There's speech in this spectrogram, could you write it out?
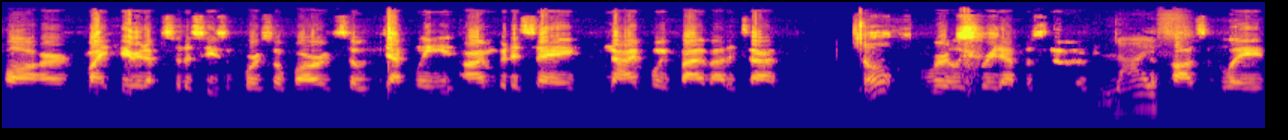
far my favorite episode of season four so far. So definitely, I'm gonna say nine point five out of ten. Oh, Really great episode. Nice. Possibly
